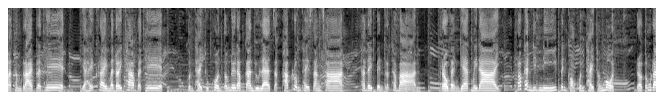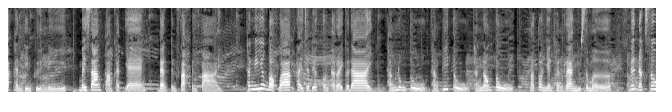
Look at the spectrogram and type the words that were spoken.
มาทำร้ายประเทศ อย่าให้ใครมาด้อยค่าประเทศ คนไทยทุกคนต้องได้รับการดูแลจากพรรครวมไทยสร้างชาติ ถ้าได้เป็นรัฐบาล เราแบ่งแยกไม่ได้ เพราะแผ่นดินนี้เป็นของคนไทยทั้งหมด เราต้องรักแผ่นดินผืนนี้ ไม่สร้างความขัดแย้ง แบ่งเป็นฝักเป็นฝ่าย ทั้งนี้ยังบอกว่าใครจะเรียกตนอะไรก็ได้ ทั้งลุงตู่ ทั้งพี่ตู่ ทั้งน้องตู่ เพราะตนยังแข็งแรงอยู่เสมอ เลือดนักสู้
